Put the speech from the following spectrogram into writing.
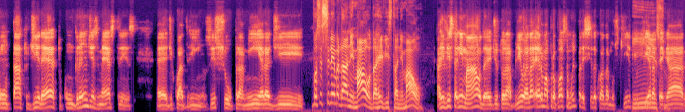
contato direto com grandes mestres é, de quadrinhos. Isso, para mim, era de. Você se lembra da Animal, da revista Animal? A revista Animal, da editora Abril, ela era uma proposta muito parecida com a da Mosquito, Isso. que era pegar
